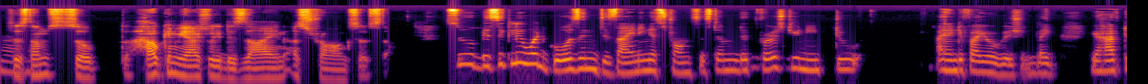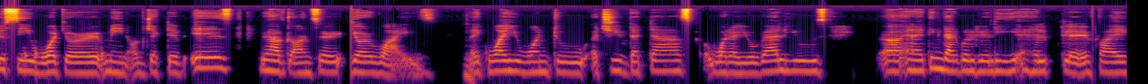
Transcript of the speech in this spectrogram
mm-hmm. systems. So how can we actually design a strong system? So basically what goes in designing a strong system that first you need to identify your vision. Like you have to see what your main objective is. You have to answer your whys. Hmm. like why you want to achieve that task. What are your values uh, and I think that will really help clarify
